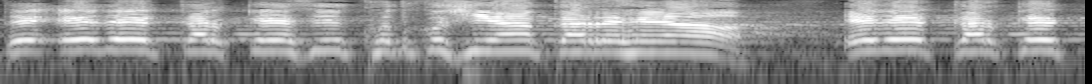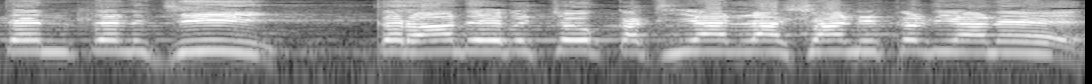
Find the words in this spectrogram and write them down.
ਤੇ ਇਹਦੇ ਕਰਕੇ ਅਸੀਂ ਖੁਦਕੁਸ਼ੀਆਂ ਕਰ ਰਹੇ ਹਾਂ। ਇਹਦੇ ਕਰਕੇ ਤਿੰਨ ਤਿੰਨ ਜੀ ਘਰਾਂ ਦੇ ਵਿੱਚੋਂ ਇਕੱਠੀਆਂ ਲਾਸ਼ਾਂ ਨਿਕਲਦੀਆਂ ਨੇ।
